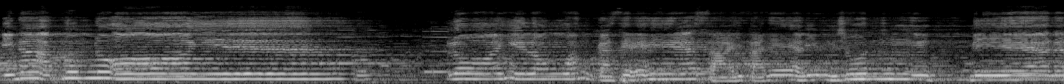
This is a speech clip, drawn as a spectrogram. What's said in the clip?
บัดนี้นาคนุ่มน้อยลอยลองวังกระแสสายตาแน่ริมชน เมียนา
